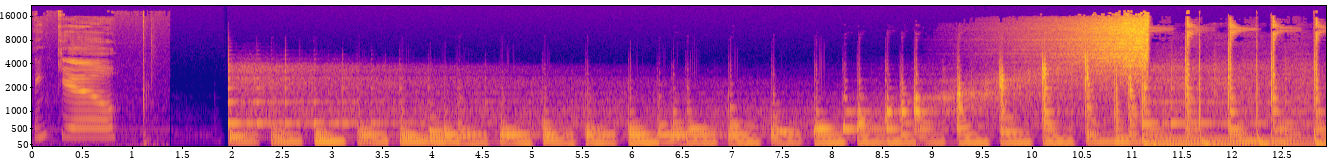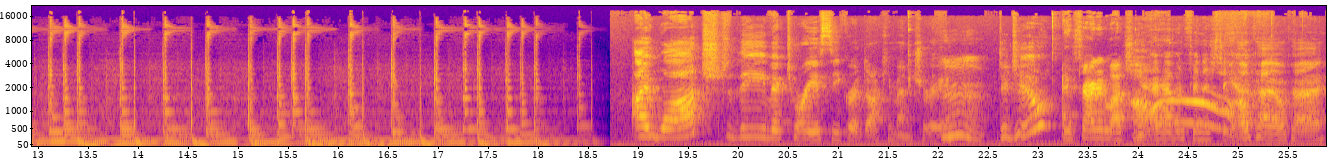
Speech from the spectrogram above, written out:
Thank you. I watched the Victoria's Secret documentary. Hmm. Did you? I started watching it. I haven't finished it yet. Oh, Okay, okay.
